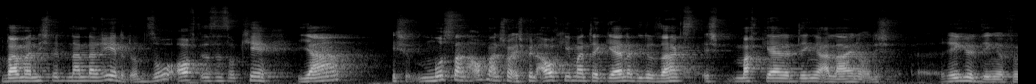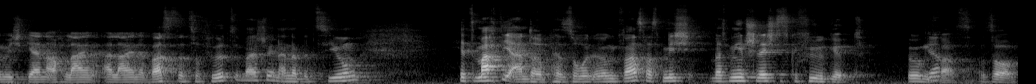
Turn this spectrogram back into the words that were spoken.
weil man nicht miteinander redet. Und so oft ist es okay, ja, ich muss dann auch manchmal, ich bin auch jemand, der gerne, wie du sagst, ich mache gerne Dinge alleine und ich regel Dinge für mich gerne auch allein, alleine. Was dazu führt zum Beispiel in einer Beziehung, jetzt macht die andere Person irgendwas, was, mich, was mir ein schlechtes Gefühl gibt. Irgendwas. So.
